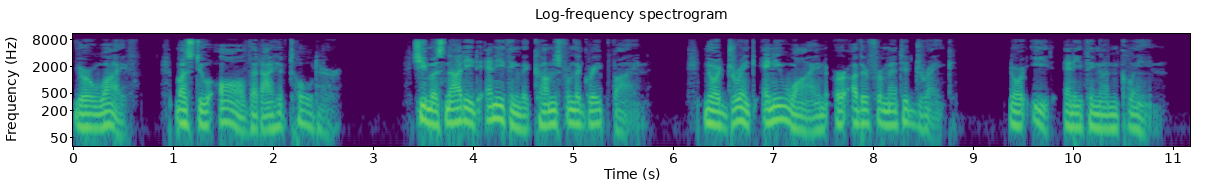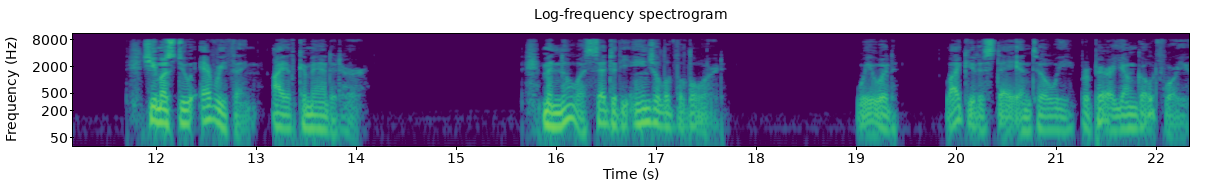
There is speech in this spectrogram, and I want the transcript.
your wife must do all that i have told her. She must not eat anything that comes from the grapevine nor drink any wine or other fermented drink nor eat anything unclean. She must do everything i have commanded her manoah said to the angel of the lord we would like you to stay until we prepare a young goat for you.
